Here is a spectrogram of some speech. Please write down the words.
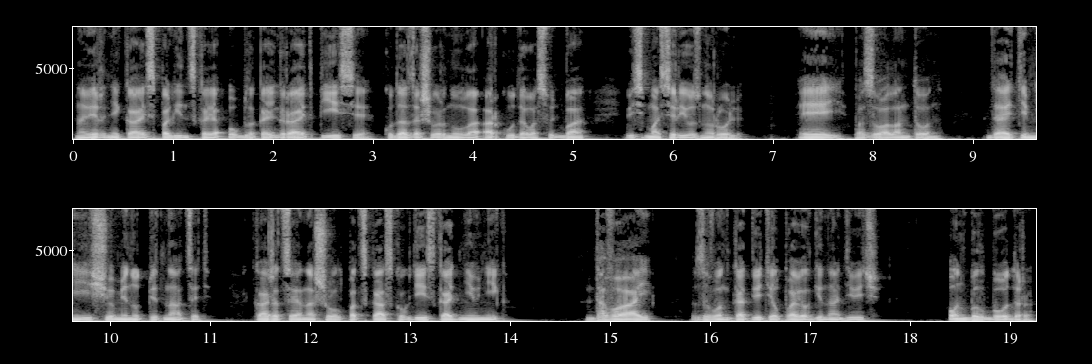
Наверняка исполинское облако играет пьесе, куда зашвырнула Аркудова судьба, весьма серьезную роль. Эй, позвал Антон, дайте мне еще минут пятнадцать. Кажется, я нашел подсказку, где искать дневник. Давай, звонко ответил Павел Геннадьевич. Он был бодр,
